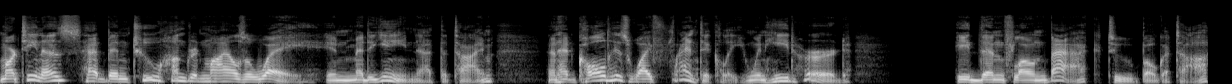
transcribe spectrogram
Martinez had been 200 miles away in Medellin at the time and had called his wife frantically when he'd heard. He'd then flown back to Bogota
